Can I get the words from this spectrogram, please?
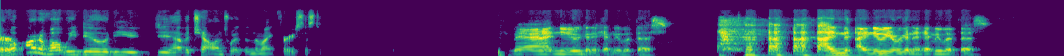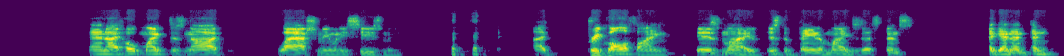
sure. what part of what we do do you do you have a challenge with in the Mike Ferry system? Man, I knew you were going to hit me with this. I, I knew you were going to hit me with this. And I hope Mike does not lash me when he sees me. uh, pre-qualifying is my is the bane of my existence. Again, and, and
